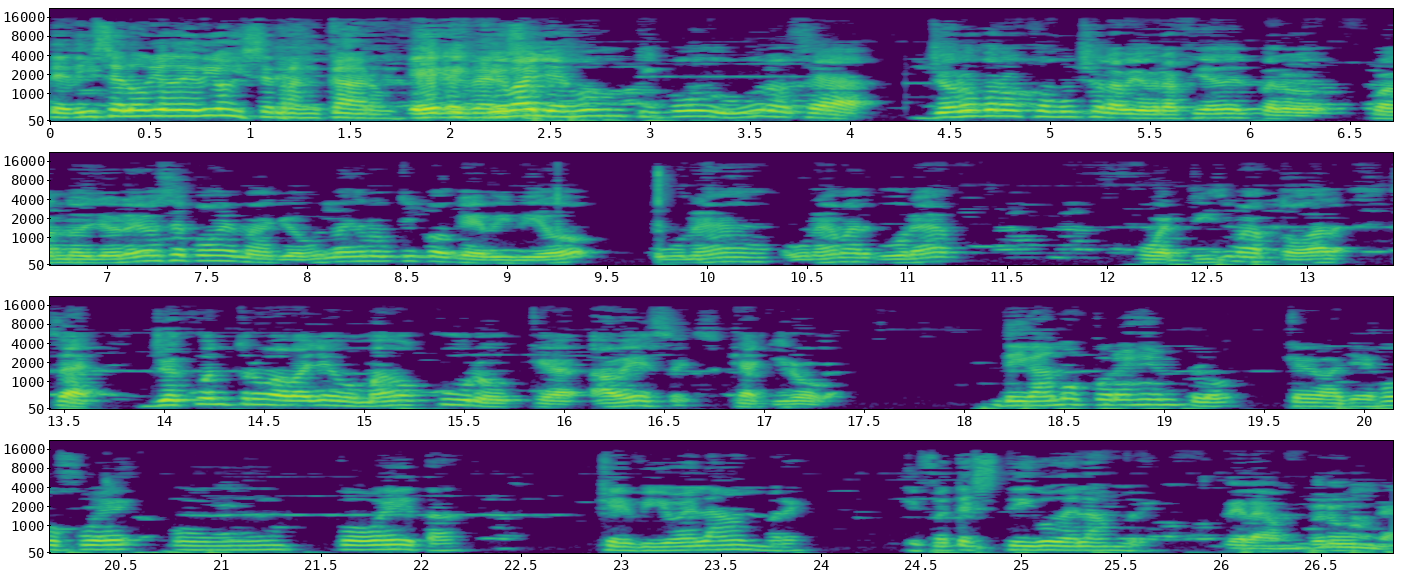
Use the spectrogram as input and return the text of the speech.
te dice el odio de Dios y se arrancaron. Es, que. Vallejo es un tipo duro, o sea, yo no conozco mucho la biografía de él, pero cuando yo leo ese poema, yo me imagino un tipo que vivió una, una amargura fuertísima toda la... O sea, yo encuentro a Vallejo más oscuro que a, a veces que a Quiroga. Digamos, por ejemplo, que Vallejo fue un poeta que vio el hambre, que fue testigo del hambre, De la hambruna.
